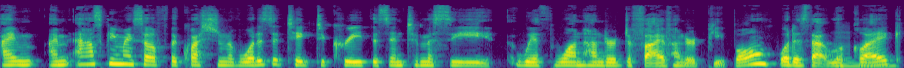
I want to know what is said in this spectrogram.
I'm I'm asking myself the question of what does it take to create this intimacy with 100 to 500 people? What does that look Mhm. like?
